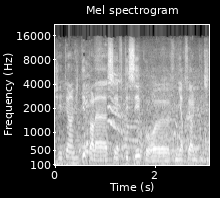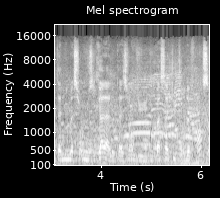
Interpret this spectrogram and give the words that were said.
J'ai été invité par la CFTC pour euh, venir faire une petite animation musicale à l'occasion du, passage du Tour de France.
